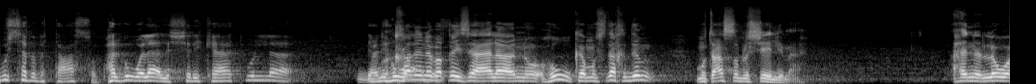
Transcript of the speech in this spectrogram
وش سبب التعصب؟ هل هو ولاء للشركات ولا يعني هو خلينا بقيسها على إنه هو كمستخدم متعصب للشيء اللي معه. الحين لو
